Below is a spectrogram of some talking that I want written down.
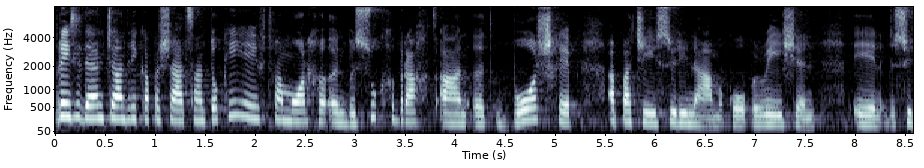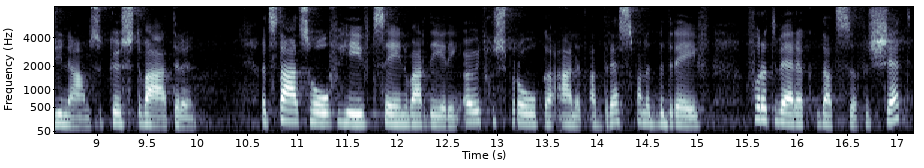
President Chandrika Prasad Santokhi heeft vanmorgen een bezoek gebracht aan het boorschip Apache Suriname Corporation in de Surinaamse kustwateren. Het staatshoofd heeft zijn waardering uitgesproken aan het adres van het bedrijf voor het werk dat ze verzet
